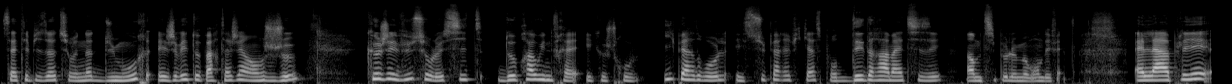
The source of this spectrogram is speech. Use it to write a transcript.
cet épisode sur une note d'humour et je vais te partager un jeu que j'ai vu sur le site d'Oprah Winfrey et que je trouve hyper drôle et super efficace pour dédramatiser un petit peu le moment des fêtes. Elle l'a appelé,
